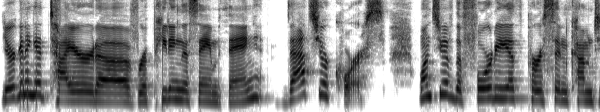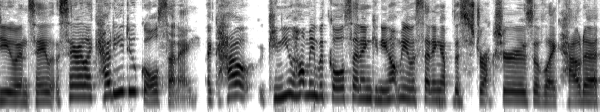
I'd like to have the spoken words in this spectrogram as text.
you're going to get tired of repeating the same thing. That's your course. Once you have the 40th person come to you and say, Sarah, like, how do you do goal setting? Like, how can you help me with goal setting? Can you help me with setting up the structures of like how to,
